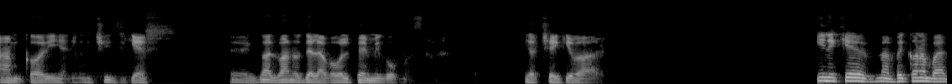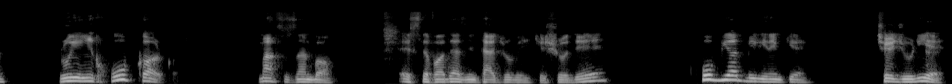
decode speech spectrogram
همکاری یعنی اون چیزی که گالوانو دلاولپه می‌گفت مثلا یا چکی بار اینه که من فکر کنم باید روی این خوب کار کنیم. مخصوصا با استفاده از این تجربه ای که شده خوب یاد بگیریم که چجوریه.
